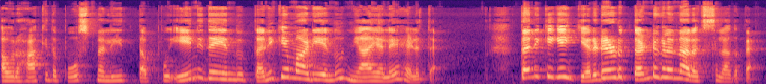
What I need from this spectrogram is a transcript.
ಅವರು ಹಾಕಿದ ಪೋಸ್ಟ್ನಲ್ಲಿ ತಪ್ಪು ಏನಿದೆ ಎಂದು ತನಿಖೆ ಮಾಡಿ ಎಂದು ನ್ಯಾಯಾಲಯ ಹೇಳುತ್ತೆ. ತನಿಖೆಗೆ ಎರಡೆರಡು ತಂಡಗಳನ್ನು ರಚಿಸಲಾಗುತ್ತೆ.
